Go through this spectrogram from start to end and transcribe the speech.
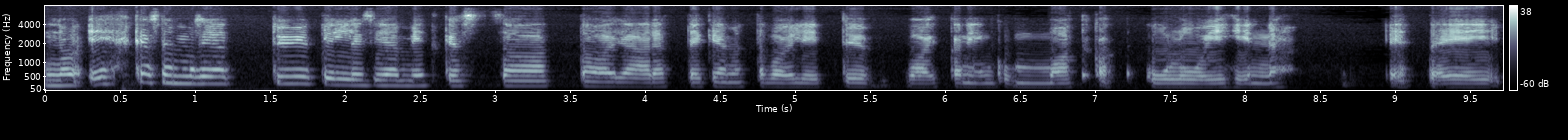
No ehkä semmoisia tyypillisiä, mitkä saattaa jäädä tekemättä, voi liittyä vaikka niin kuin matkakuluihin, että ei,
